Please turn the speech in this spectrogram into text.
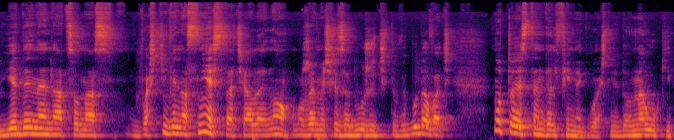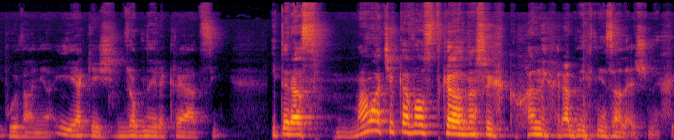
Jedyne na co nas, właściwie nas nie stać, ale no, możemy się zadłużyć i to wybudować, no to jest ten delfinek właśnie do nauki pływania i jakiejś drobnej rekreacji. I teraz mała ciekawostka o naszych kochanych radnych niezależnych.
